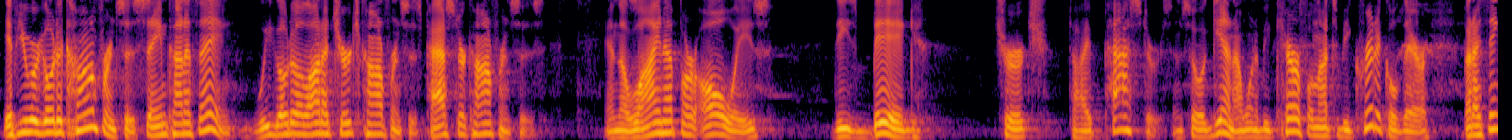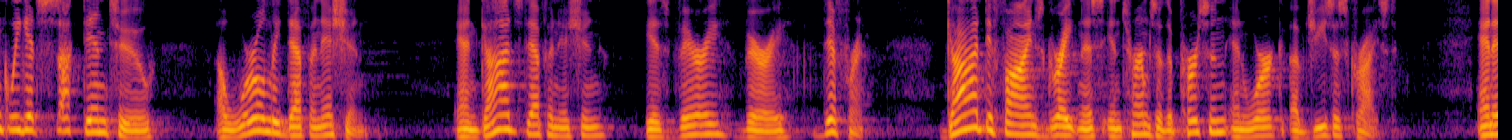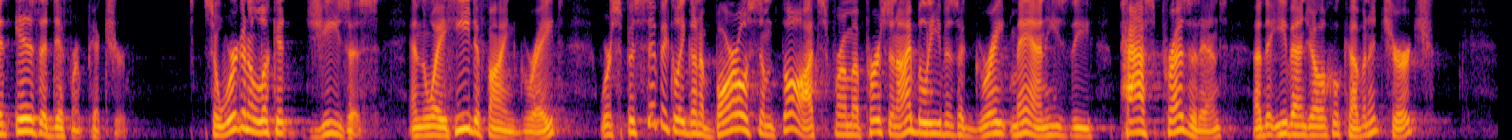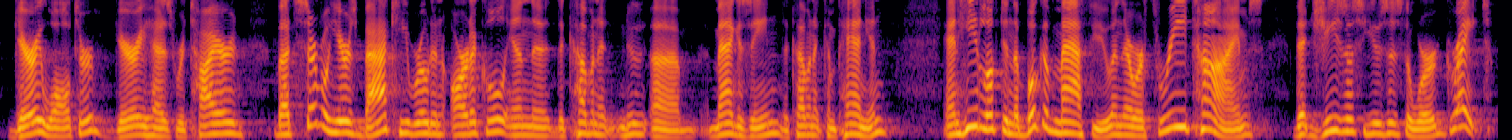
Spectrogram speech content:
If you were to go to conferences, same kind of thing. We go to a lot of church conferences, pastor conferences, and the lineup are always these big church type pastors. And so, again, I want to be careful not to be critical there, but I think we get sucked into a worldly definition. And God's definition is very, very different. God defines greatness in terms of the person and work of Jesus Christ. And it is a different picture. So we're going to look at Jesus and the way he defined great. We're specifically going to borrow some thoughts from a person I believe is a great man. He's the past president of the Evangelical Covenant Church, Gary Walter. Gary has retired, but several years back he wrote an article in the, the Covenant New, uh, magazine, the Covenant Companion, and he looked in the book of Matthew, and there were three times that Jesus uses the word great,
